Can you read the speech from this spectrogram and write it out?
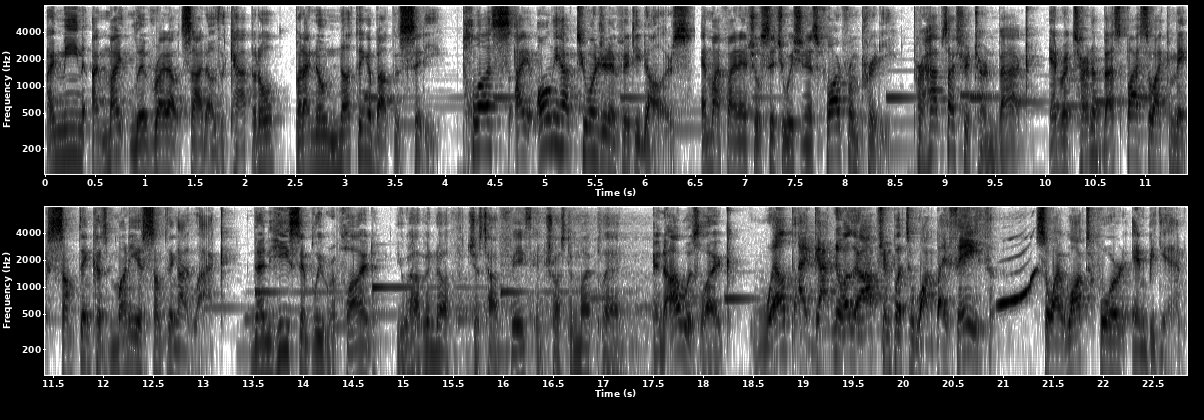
I mean, I might live right outside of the capital, but I know nothing about the city. Plus, I only have $250, and my financial situation is far from pretty. Perhaps I should turn back. And return to Best Buy so I can make something because money is something I lack. Then he simply replied, You have enough, just have faith and trust in my plan. And I was like, Welp, I got no other option but to walk by faith. So I walked forward and began.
